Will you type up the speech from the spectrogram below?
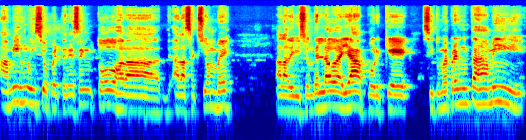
a mi juicio, pertenecen todos a la, a la sección B, a la división del lado de allá, porque si tú me preguntas a mí,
